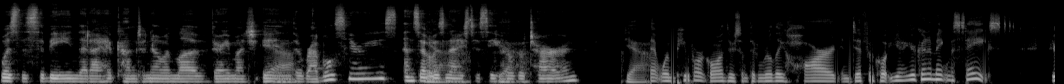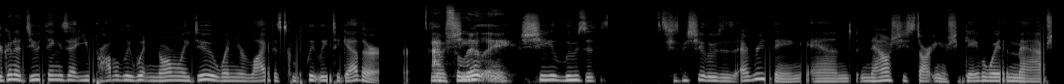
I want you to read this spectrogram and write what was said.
was the Sabine that I had come to know and love very much Yeah. in the Rebel series and so it was nice to see her yeah. return Yeah. And when people are going through something really hard and difficult, you know, you're going to make mistakes. You're going to do things that you probably wouldn't normally do when your life is completely together. You know, absolutely She, loses, excuse me, she loses everything. And now she's starting, you know, she gave away the map. She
